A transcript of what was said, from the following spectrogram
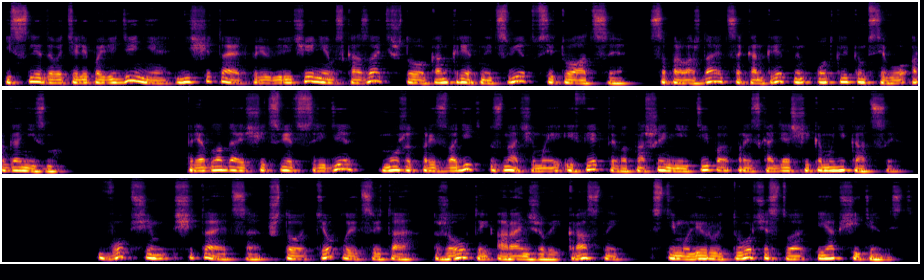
Исследователи поведения не считают преувеличением сказать, что конкретный цвет в ситуации сопровождается конкретным откликом всего организма. Преобладающий цвет в среде может производить значимые эффекты в отношении типа происходящей коммуникации. В общем, считается, что теплые цвета – желтый, оранжевый, красный – стимулируют творчество и общительность.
